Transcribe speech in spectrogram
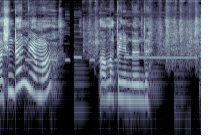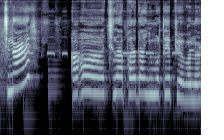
Başın dönmüyor mu? Allah benim döndü. Çınar. Aa, Çınar paradan yumurta yapıyor bana.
